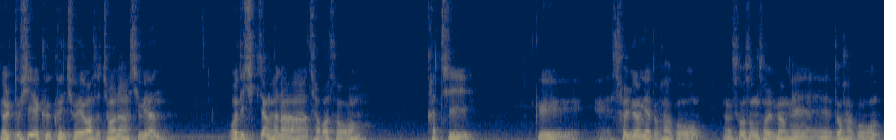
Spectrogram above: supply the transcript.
12시에 그 근처에 와서 전화하시면 어디 식장 하나 잡아서 같이 그 설명회도 하고 어, 소송 설명회도 하고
